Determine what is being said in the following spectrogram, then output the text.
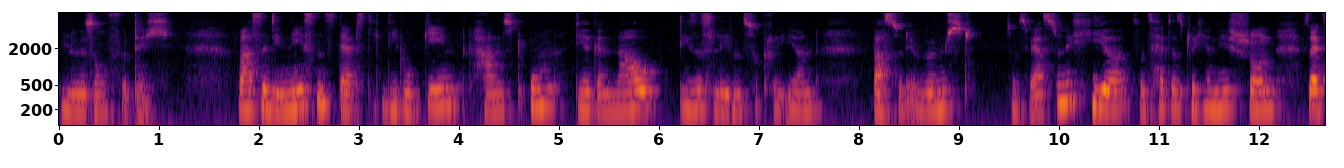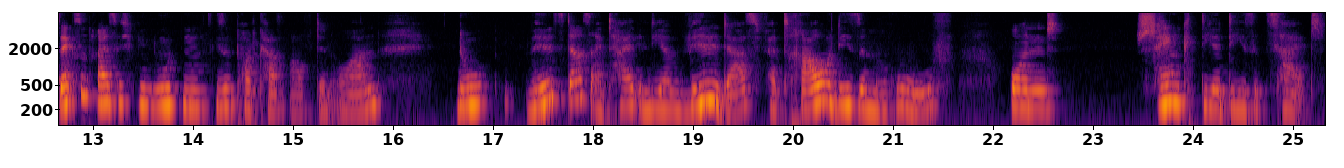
Lösung für dich. Was sind die nächsten Steps, die, die du gehen kannst, um dir genau dieses Leben zu kreieren, was du dir wünschst Sonst wärst du nicht hier, sonst hättest du hier nicht schon seit 36 Minuten diesen Podcast auf den Ohren. Du willst das, ein Teil in dir will das, vertraue diesem Ruf und schenk dir diese Zeit.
